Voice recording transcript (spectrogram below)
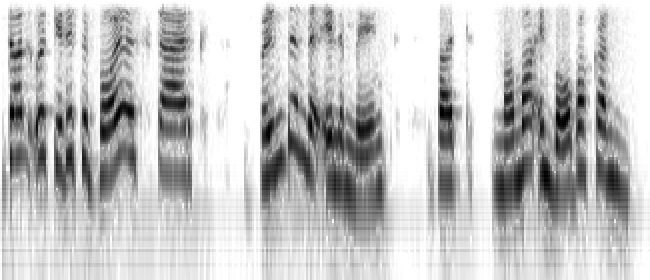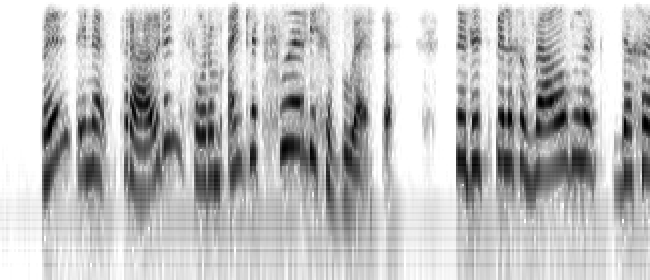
Dan ook het dit 'n baie sterk bindende element wat mamma en baba kan bind in 'n verhouding vorm eintlik voor die geboorte. So dit speel 'n geweldige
